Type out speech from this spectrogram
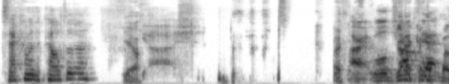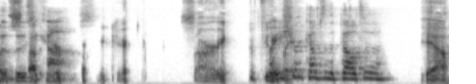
Does that come with the Pelta? Yeah. Oh, gosh. All right. Well, drop that up and on put stuff Boosie here comms. before you care. Sorry. Are you bad. sure it comes in the Pelta? Yeah.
